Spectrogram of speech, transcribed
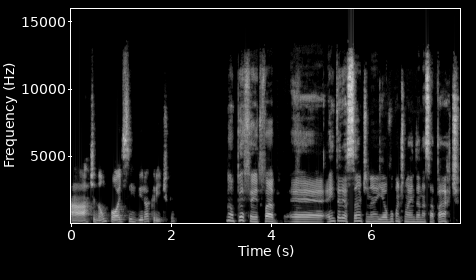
a arte não pode servir à crítica. Não, perfeito, Fábio. É, é interessante, né? E eu vou continuar ainda nessa parte,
